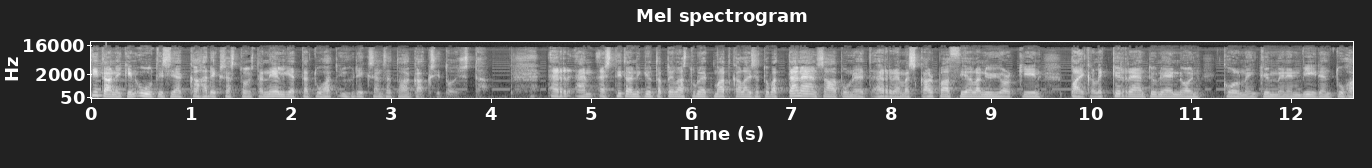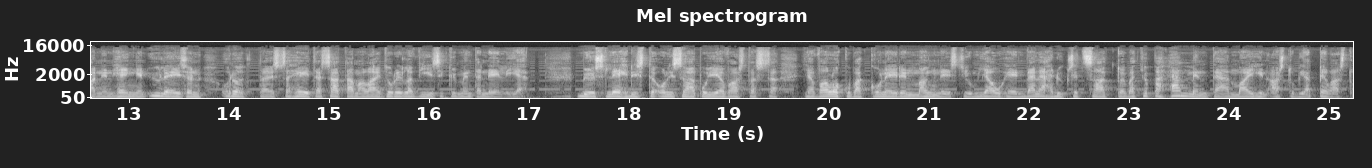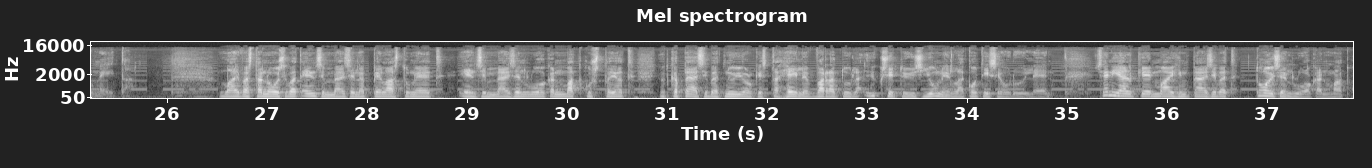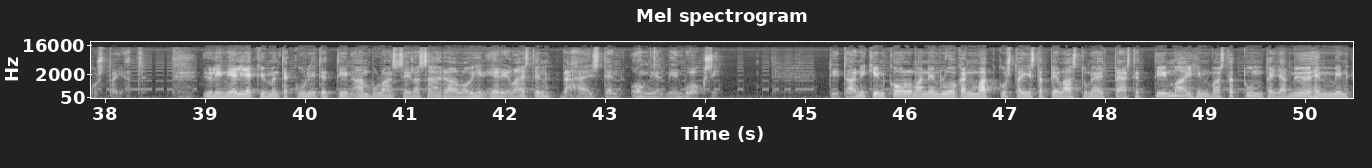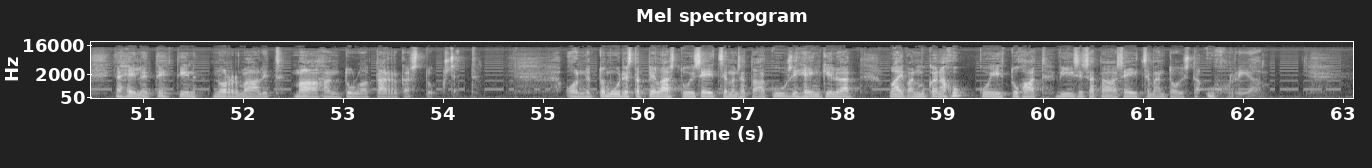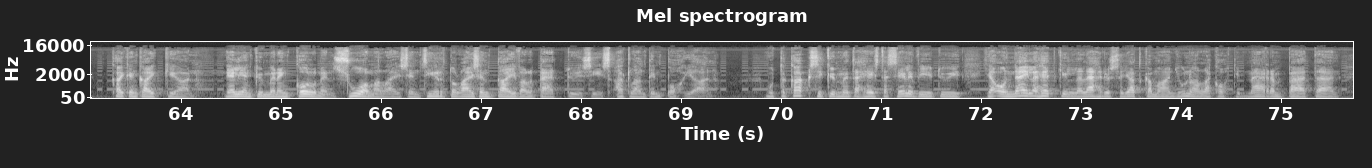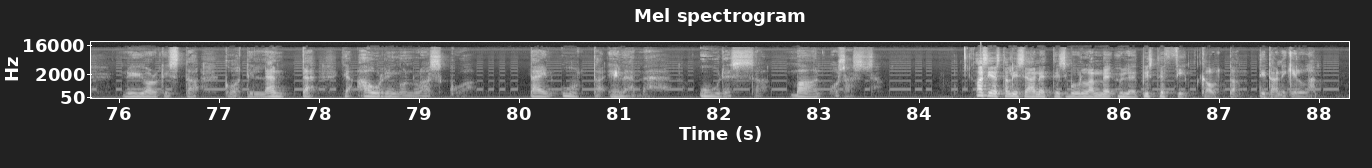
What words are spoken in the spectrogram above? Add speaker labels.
Speaker 1: Titanikin uutisia 18.4.1912. RMS Titanicilta pelastuneet matkalaiset ovat tänään saapuneet RMS Carpathialla New Yorkiin paikalle kerääntyneen noin 35 000 hengen yleisön odottaessa heitä satamalaiturilla 54. Myös lehdistö oli saapujia vastassa ja valokuvakoneiden magnesiumjauheen välähdykset saattoivat jopa hämmentää maihin astuvia pelastuneita. Laivasta nousivat ensimmäisenä pelastuneet ensimmäisen luokan matkustajat, jotka pääsivät New Yorkista heille varatuilla yksityisjunilla kotiseuduilleen. Sen jälkeen maihin pääsivät toisen luokan matkustajat. Yli 40 kuljetettiin ambulansseilla sairaaloihin erilaisten vähäisten ongelmien vuoksi. Titanikin kolmannen luokan matkustajista pelastuneet päästettiin maihin vasta tunteja myöhemmin ja heille tehtiin normaalit maahantulotarkastukset. Onnettomuudesta pelastui 706 henkilöä, laivan mukana hukkui 1517 uhria. Kaiken kaikkiaan 43 suomalaisen siirtolaisen taival päättyi siis Atlantin pohjaan. Mutta 20 heistä selviytyi ja on näillä hetkillä lähdössä jatkamaan junalla kohti määränpäätään New Yorkista kohti länttä ja auringonlaskua. Päin uutta elämää uudessa maan osassa. Asiasta lisää nettisivuillamme yle.fi kautta Titanikilla.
